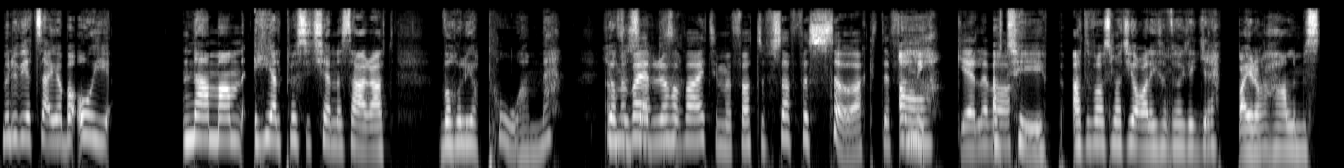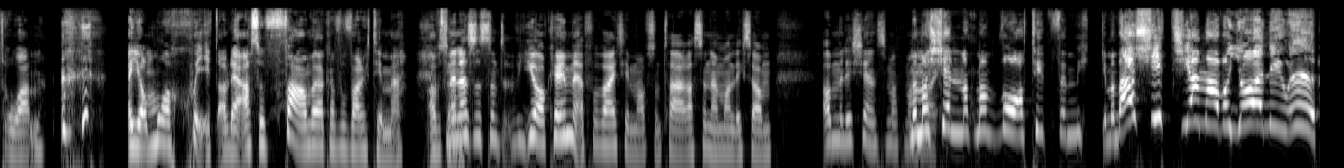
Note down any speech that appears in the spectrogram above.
men du vet såhär, jag bara oj, när man helt plötsligt känner så här att, vad håller jag på med? ja, men vad är det du har varit med för att du så försökte för Ja. mycket eller vad? Ja typ, att det var som att jag liksom försökte greppa i några halmstrån. jag mår skit av det, alltså fan vad jag kan få vargtimme av sånt. men alltså sånt, jag kan ju med få varje timme av sånt här, alltså när man liksom, ja men det känns som att man Men man har- känner att man var typ för mycket, man bara ah, shit tjena vad gör ni? Uh!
